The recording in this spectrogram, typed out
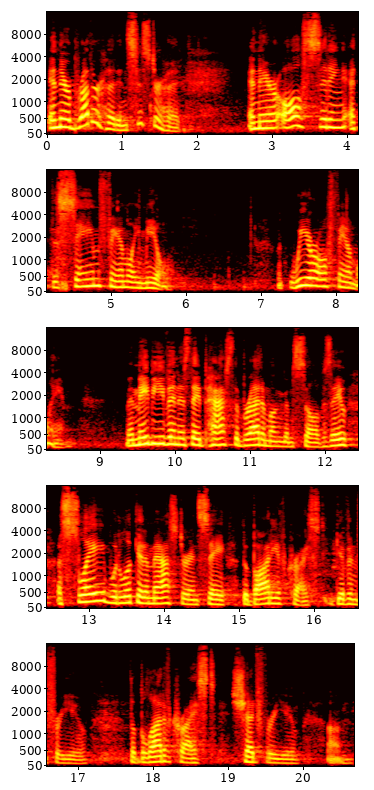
in their brotherhood and sisterhood and they are all sitting at the same family meal. We are all family. And maybe even as they pass the bread among themselves, they, a slave would look at a master and say, The body of Christ given for you, the blood of Christ shed for you. Um,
